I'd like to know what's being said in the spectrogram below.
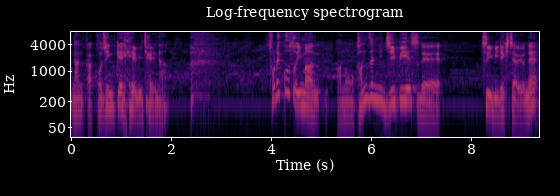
なんか個人経営みたいな。それこそ今あの完全に GPS で追尾できちゃうよね。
